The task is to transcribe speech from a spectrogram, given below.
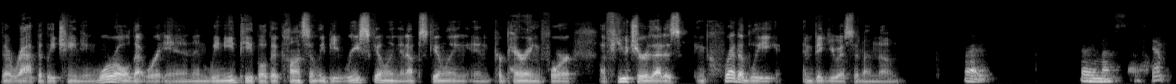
the rapidly changing world that we're in. And we need people to constantly be reskilling and upskilling and preparing for a future that is incredibly ambiguous and unknown. Right. Very much so. Yep.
